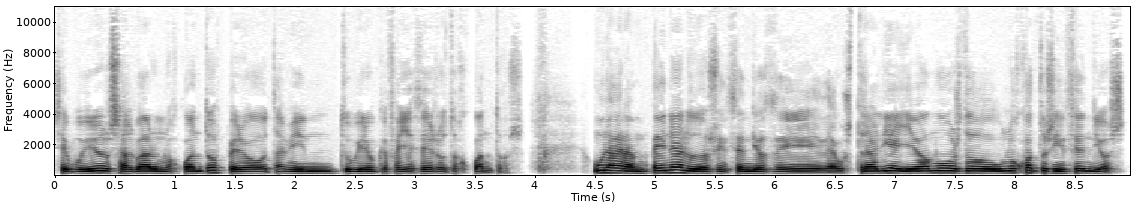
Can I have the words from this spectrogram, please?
se pudieron salvar unos cuantos, pero también tuvieron que fallecer otros cuantos. Una gran pena lo de los incendios de, de Australia. Llevamos unos cuantos incendios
